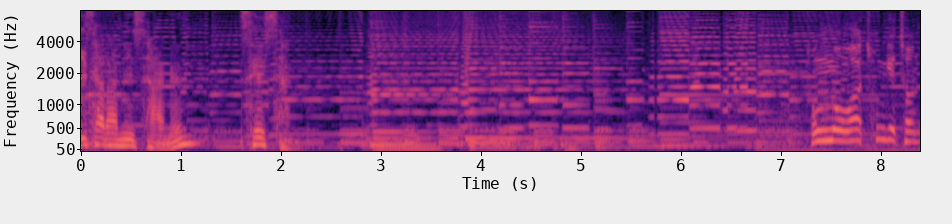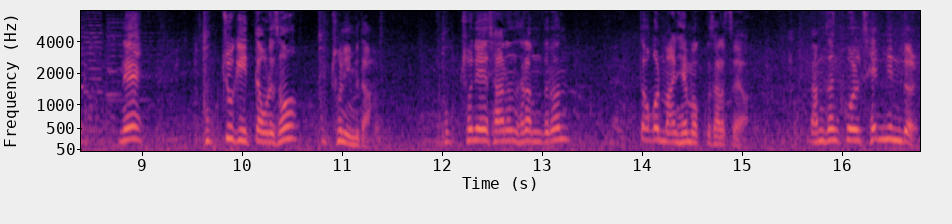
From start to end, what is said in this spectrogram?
이 사람이 사는 세상. 종로와 청계천의 북쪽에 있다고 그래서 북촌입니다. 북촌에 사는 사람들은 떡을 많이 해먹고 살았어요. 남산골 샌님들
